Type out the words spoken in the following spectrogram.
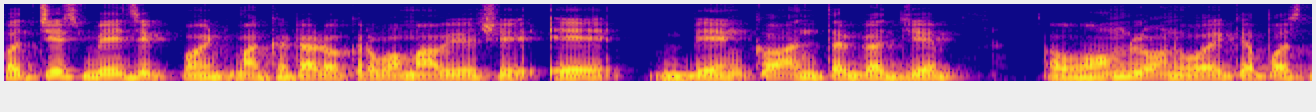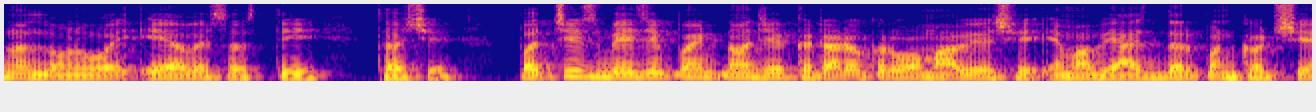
પચીસ બેઝિક પોઈન્ટમાં ઘટાડો કરવામાં આવ્યો છે. એ બેંક અંતર્ગત જે હોમ લોન હોય કે પર્સનલ લોન હોય એ હવે સસ્તી થશે. પચીસ બેઝિક પોઈન્ટનો જે ઘટાડો કરવામાં આવ્યો છે એમાં વ્યાજ દર પણ ઘટશે.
